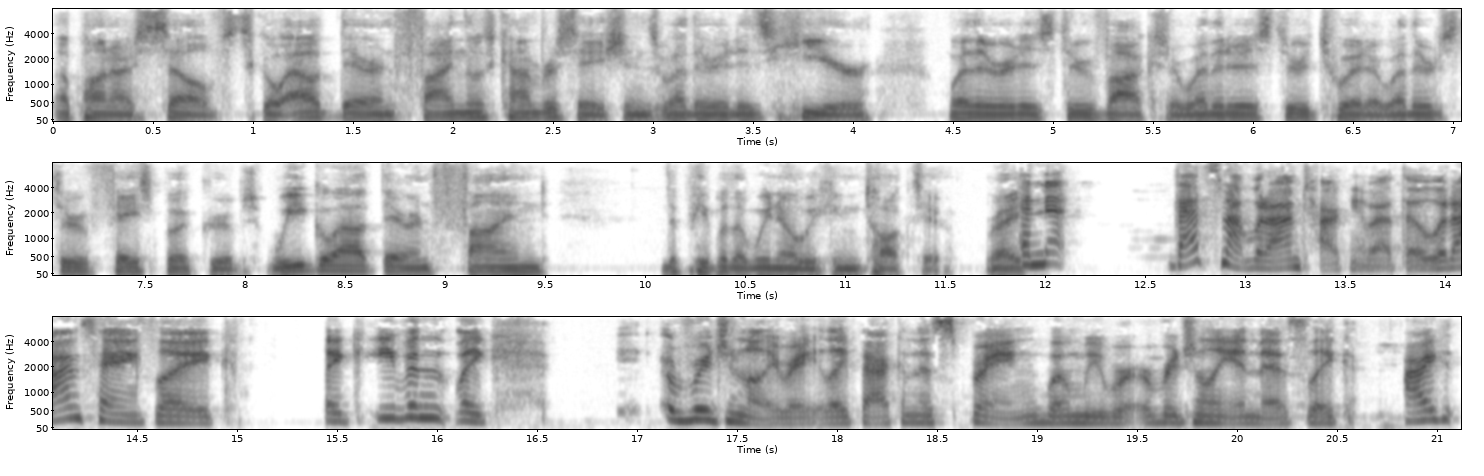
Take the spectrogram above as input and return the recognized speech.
upon ourselves to go out there and find those conversations, whether it is here, whether it is through Voxer, whether it is through Twitter, whether it's through Facebook groups. We go out there and find the people that we know we can talk to. Right. And that, that's not what I'm talking about though. What I'm saying is like, like even like originally, right? Like back in the spring when we were originally in this, like I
